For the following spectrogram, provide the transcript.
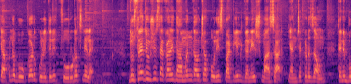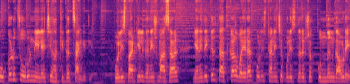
की आपलं बोकड कुणीतरी चोरूनच नेलंय. दुसऱ्या दिवशी सकाळी धामणगावच्या पोलीस पाटील गणेश मासाळ यांच्याकडे जाऊन त्यांनी बोकड चोरून नेल्याची हकीकत सांगितली. पोलीस पाटील गणेश मासाळ यांनी देखील तात्काळ वैराग पोलीस ठाण्याचे पोलीस निरीक्षक कुंदन गावडे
